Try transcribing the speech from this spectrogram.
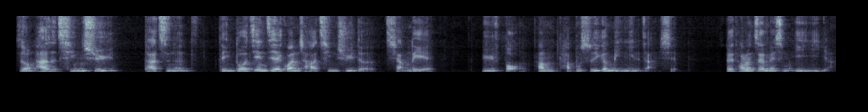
这种他是情绪，他只能顶多间接观察情绪的强烈与否，他们他不是一个民意的展现，所以讨论这个没什么意义啊。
